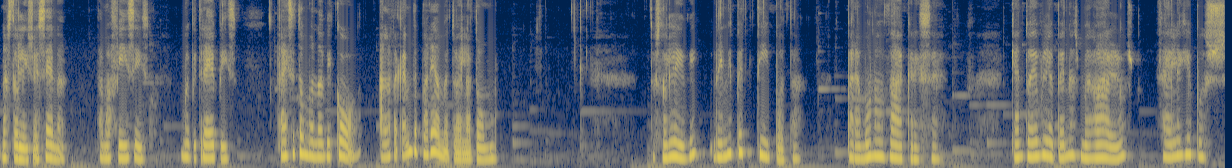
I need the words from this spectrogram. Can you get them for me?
Να στολίσω εσένα. Θα με αφήσεις. Μου επιτρέπεις. Θα είσαι το μοναδικό, αλλά θα κάνετε παρέα με το έλατό μου. Το στολίδι δεν είπε τίποτα, παρά μόνο δάκρυσε. Και αν το έβλεπε ένας μεγάλος, θα έλεγε πως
